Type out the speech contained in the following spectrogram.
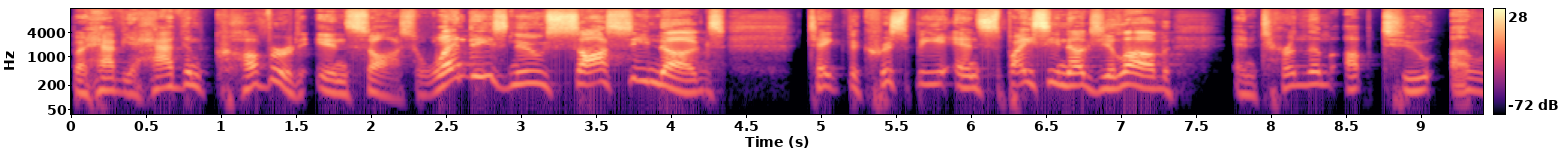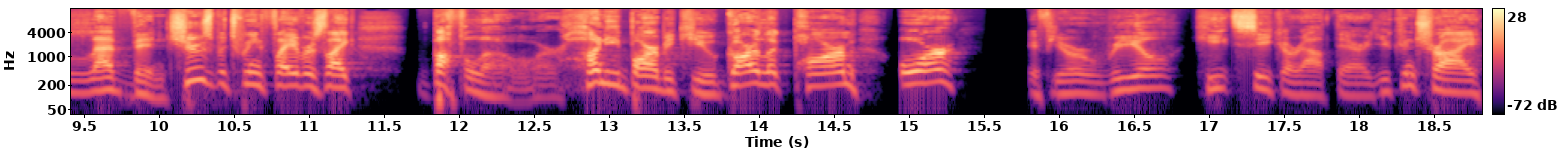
but have you had them covered in sauce? Wendy's new saucy nugs take the crispy and spicy nugs you love and turn them up to 11. Choose between flavors like buffalo or honey barbecue, garlic parm, or if you're a real heat seeker out there, you can try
